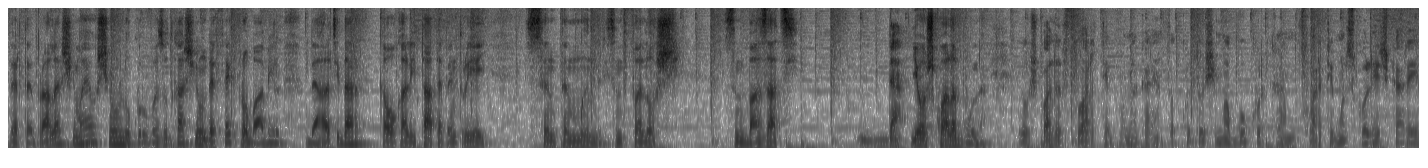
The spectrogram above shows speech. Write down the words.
vertebrală și mai au și un lucru văzut ca și un defect probabil de alții, dar ca o calitate pentru ei. Sunt mândri, sunt făloși, sunt bazați. Da, E o școală bună. E o școală foarte bună care am făcut-o și mă bucur că am foarte mulți colegi care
